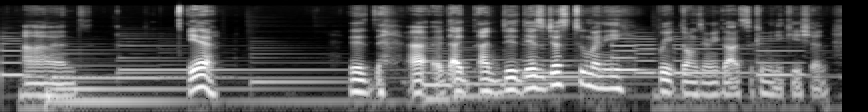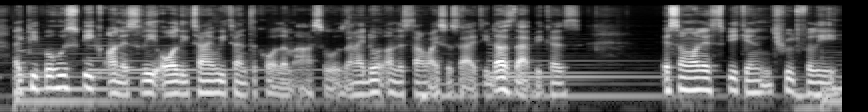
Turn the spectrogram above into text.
And yeah, I, I, I, there's just too many breakdowns in regards to communication. Like people who speak honestly all the time, we tend to call them assholes. And I don't understand why society does that because if someone is speaking truthfully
